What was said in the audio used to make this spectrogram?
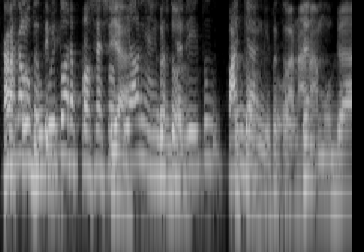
Karena kalau buku ini. itu ada proses Iya, sosialnya yang betul. terjadi itu panjang Betul, gitu. betul. Anak-anak muda.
